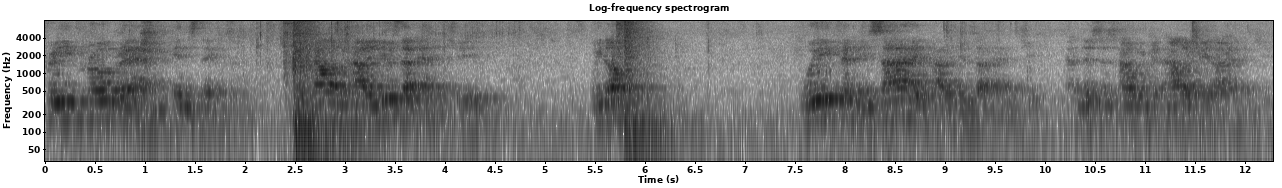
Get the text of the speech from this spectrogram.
pre-programmed instincts to tell them how to use that energy. We don't. We can decide how to use our energy, and this is how we can allocate our energy.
